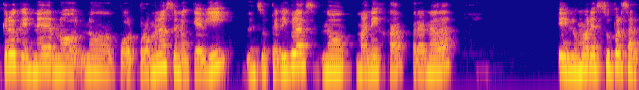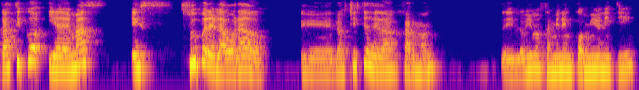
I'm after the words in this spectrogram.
creo que Snyder no, no por, por, lo menos en lo que vi en sus películas, no maneja para nada. El humor es súper sarcástico y además es súper elaborado. Eh, los chistes de Dan Harmon, eh, lo vimos también en Community,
